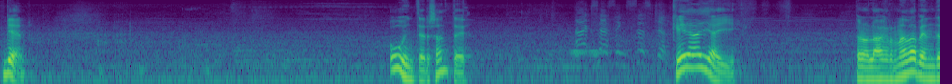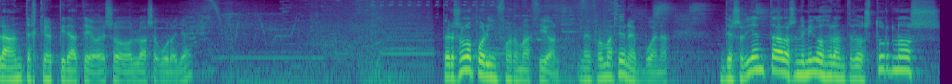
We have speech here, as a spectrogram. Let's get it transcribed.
Bien. Uh, interesante. ¿Qué hay ahí? Pero la granada vendrá antes que el pirateo, eso lo aseguro ya. Pero solo por información. La información es buena. Desorienta a los enemigos durante dos turnos.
